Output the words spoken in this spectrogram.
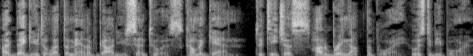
i beg you to let the man of god you sent to us come again to teach us how to bring up the boy who is to be born.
